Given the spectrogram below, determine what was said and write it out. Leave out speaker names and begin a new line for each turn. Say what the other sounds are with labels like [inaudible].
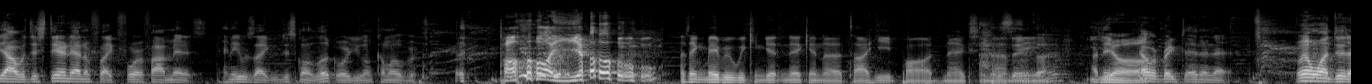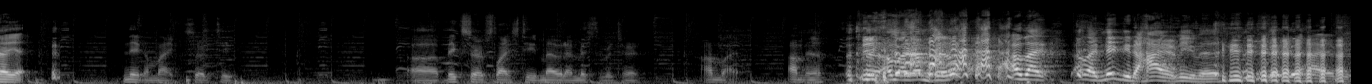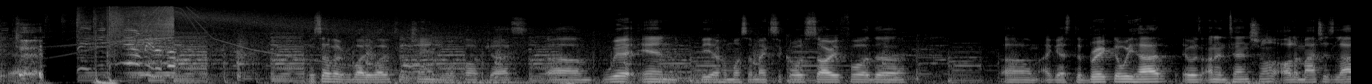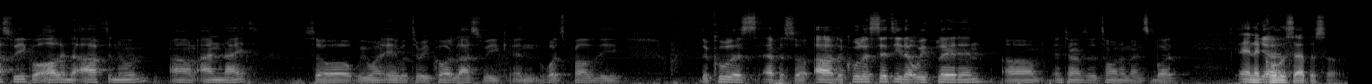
Yeah, I was just staring at him for like four or five minutes, and he was like, "You just gonna look, or you gonna come over?" [laughs]
Oh, yo. I think maybe we can get Nick and a Tauheed pod next. You know
At the
what I
same
mean?
time.
I think
Yeah.
that would break the internet. we don't want to do that yet. Nick, I'm like, serve tea. Uh, big serve sliced tea. Mevin, I missed the return. I'm like, I'm him. [laughs] I'm like, I'm him. I'm like, I'm like, Nick need to hire me, man. [laughs] Nick need to hire me.
What's up, everybody? Welcome to the Changeover Podcast. Um, we're in Villahermosa, Mexico. Sorry for the, um, I guess, the break that we had. It was unintentional. All the matches last week were all in the afternoon um, and night, so we weren't able to record last week in what's probably the coolest episode, uh, the coolest city that we've played in, um, in terms of the tournaments. But
And the
Yeah.
coolest episode.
